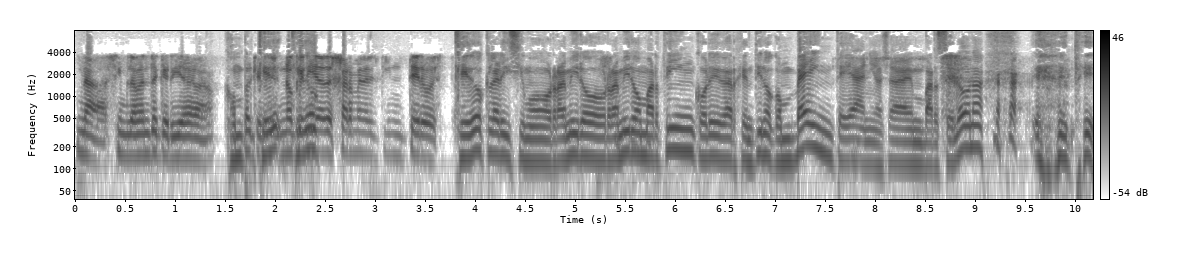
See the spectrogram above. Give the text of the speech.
nada, simplemente quería, Compre- que- quedó- no quedó- quería dejarme en el tintero esto. Quedó clarísimo, Ramiro, Ramiro Martín, colega argentino con 20 años ya en Barcelona. Eh, te,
